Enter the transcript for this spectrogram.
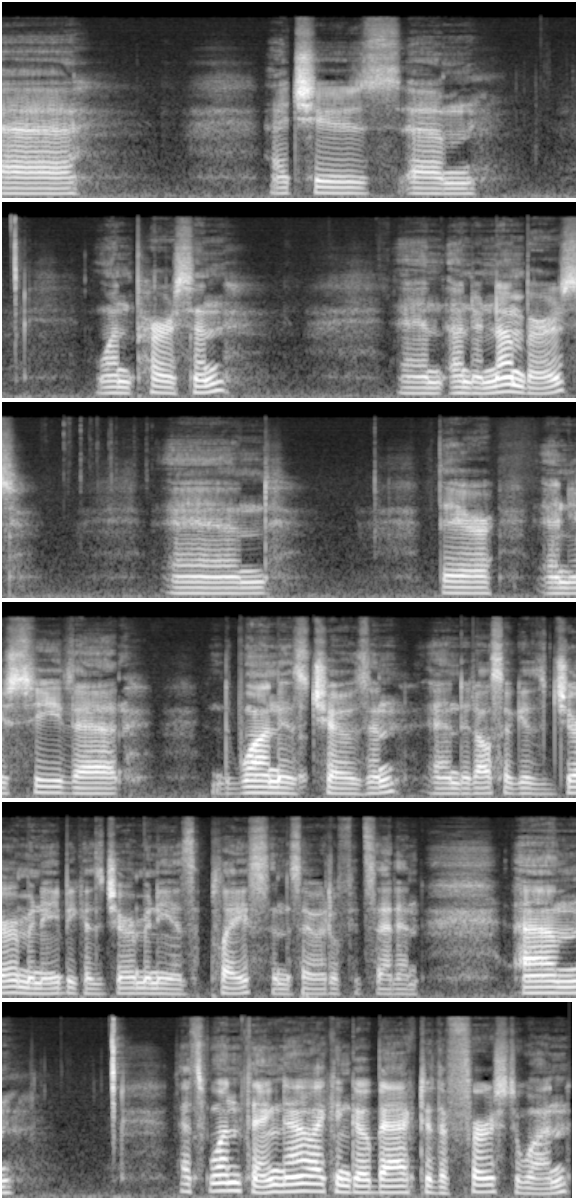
uh, I choose um, one person and under numbers and there and you see that one is chosen and it also gives Germany because Germany is a place and so it'll fit that in. Um, that's one thing. Now I can go back to the first one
